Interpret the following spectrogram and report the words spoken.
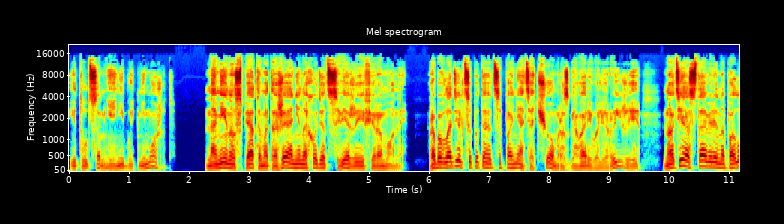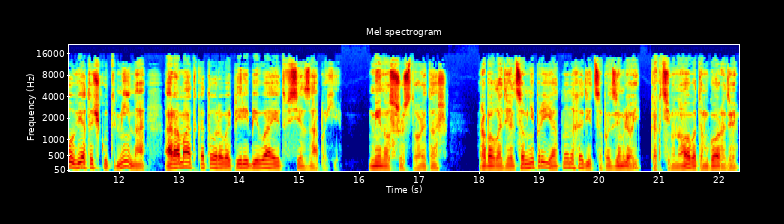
и тут сомнений быть не может. На минус пятом этаже они находят свежие феромоны. Рабовладельцы пытаются понять, о чем разговаривали рыжие, но те оставили на полу веточку тмина, аромат которого перебивает все запахи. Минус шестой этаж. Рабовладельцам неприятно находиться под землей. Как темно в этом городе.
